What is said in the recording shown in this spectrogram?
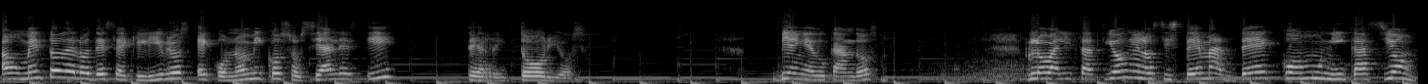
aumento de los desequilibrios económicos, sociales y territorios. Bien, educandos. Globalización en los sistemas de comunicación.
